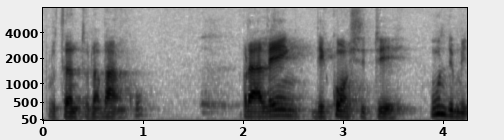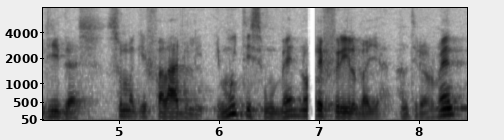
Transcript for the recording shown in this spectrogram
portanto, na banco, para além de constituir uma de medidas, suma aqui falado ali, e muitíssimo bem, não referi anteriormente,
